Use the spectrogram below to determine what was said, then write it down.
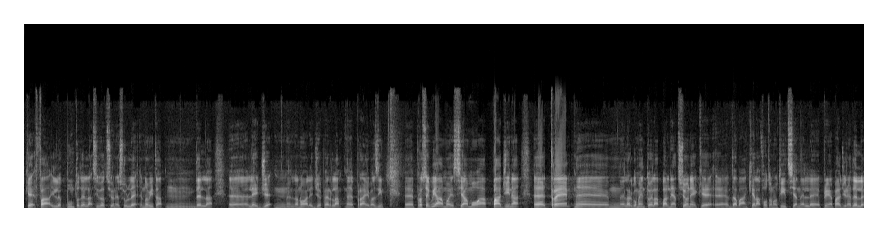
che fa il punto della situazione sulle novità mh, mm, della legge, mh, mm, la nuova legge per la privacy. proseguiamo e siamo a pagina 3, ehm, l'argomento è la balneazione che eh, dava anche la fotonotizia nelle prime pagine del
